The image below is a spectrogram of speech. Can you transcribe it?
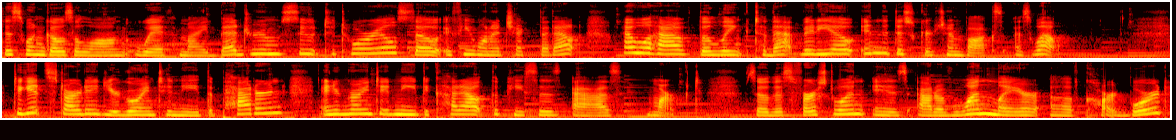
This one goes along with my bedroom suit tutorial, so if you want to check that out, I will have the link to that video in the description box as well. To get started, you're going to need the pattern and you're going to need to cut out the pieces as marked. So this first one is out of one layer of cardboard.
